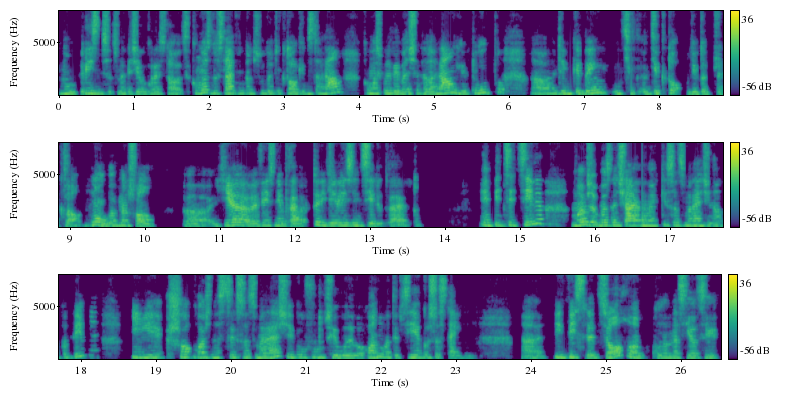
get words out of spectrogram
ну, різні соцмережі використовуються. Комусь достатньо там суду TikTok, Instagram, комусь потрібен ще Telegram, YouTube, е, LinkedIn, TikTok, вже казала. Ну, одним словом, е, є різні проекти, є різні цілі проекту. І під ці цілі ми вже визначаємо, які соцмережі нам потрібні, і що кожна з цих соцмереж, яку функцію буде виконувати в цій екосистемі. Е, І після цього, коли в нас є цей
